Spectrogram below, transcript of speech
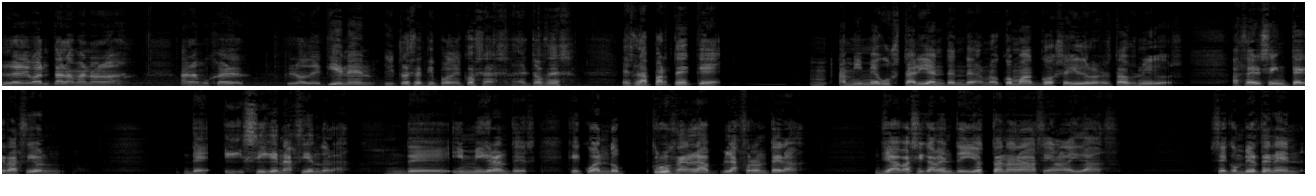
le levanta la mano a la, mujer, lo detienen y todo ese tipo de cosas. Entonces, es la parte que a mí me gustaría entender, ¿no? ¿Cómo han conseguido los Estados Unidos hacer esa integración de, y siguen haciéndola, de inmigrantes que cuando cruzan la, frontera. Ya básicamente y optan a la nacionalidad, se convierten en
